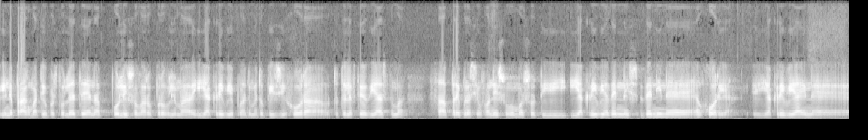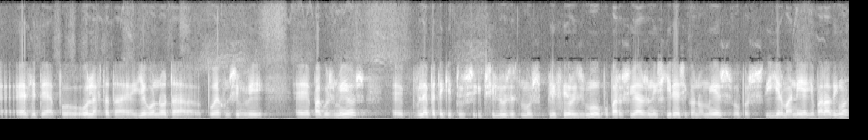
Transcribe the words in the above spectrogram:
είναι πράγματι όπως το λέτε ένα πολύ σοβαρό πρόβλημα η ακρίβεια που αντιμετωπίζει η χώρα το τελευταίο διάστημα. Θα πρέπει να συμφωνήσουμε όμως ότι η ακρίβεια δεν είναι, δεν είναι εγχώρια. Η ακρίβεια είναι, έρχεται από όλα αυτά τα γεγονότα που έχουν συμβεί ε, παγκοσμίως. Ε, βλέπετε και τους υψηλούς ρυθμούς πληθωρισμού που παρουσιάζουν ισχυρές οικονομίες όπως η Γερμανία για παράδειγμα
